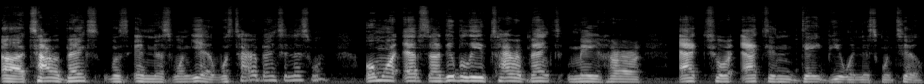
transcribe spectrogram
Uh, Tyra Banks was in this one. Yeah, was Tyra Banks in this one? Omar Epps. I do believe Tyra Banks made her actor acting debut in this one too.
